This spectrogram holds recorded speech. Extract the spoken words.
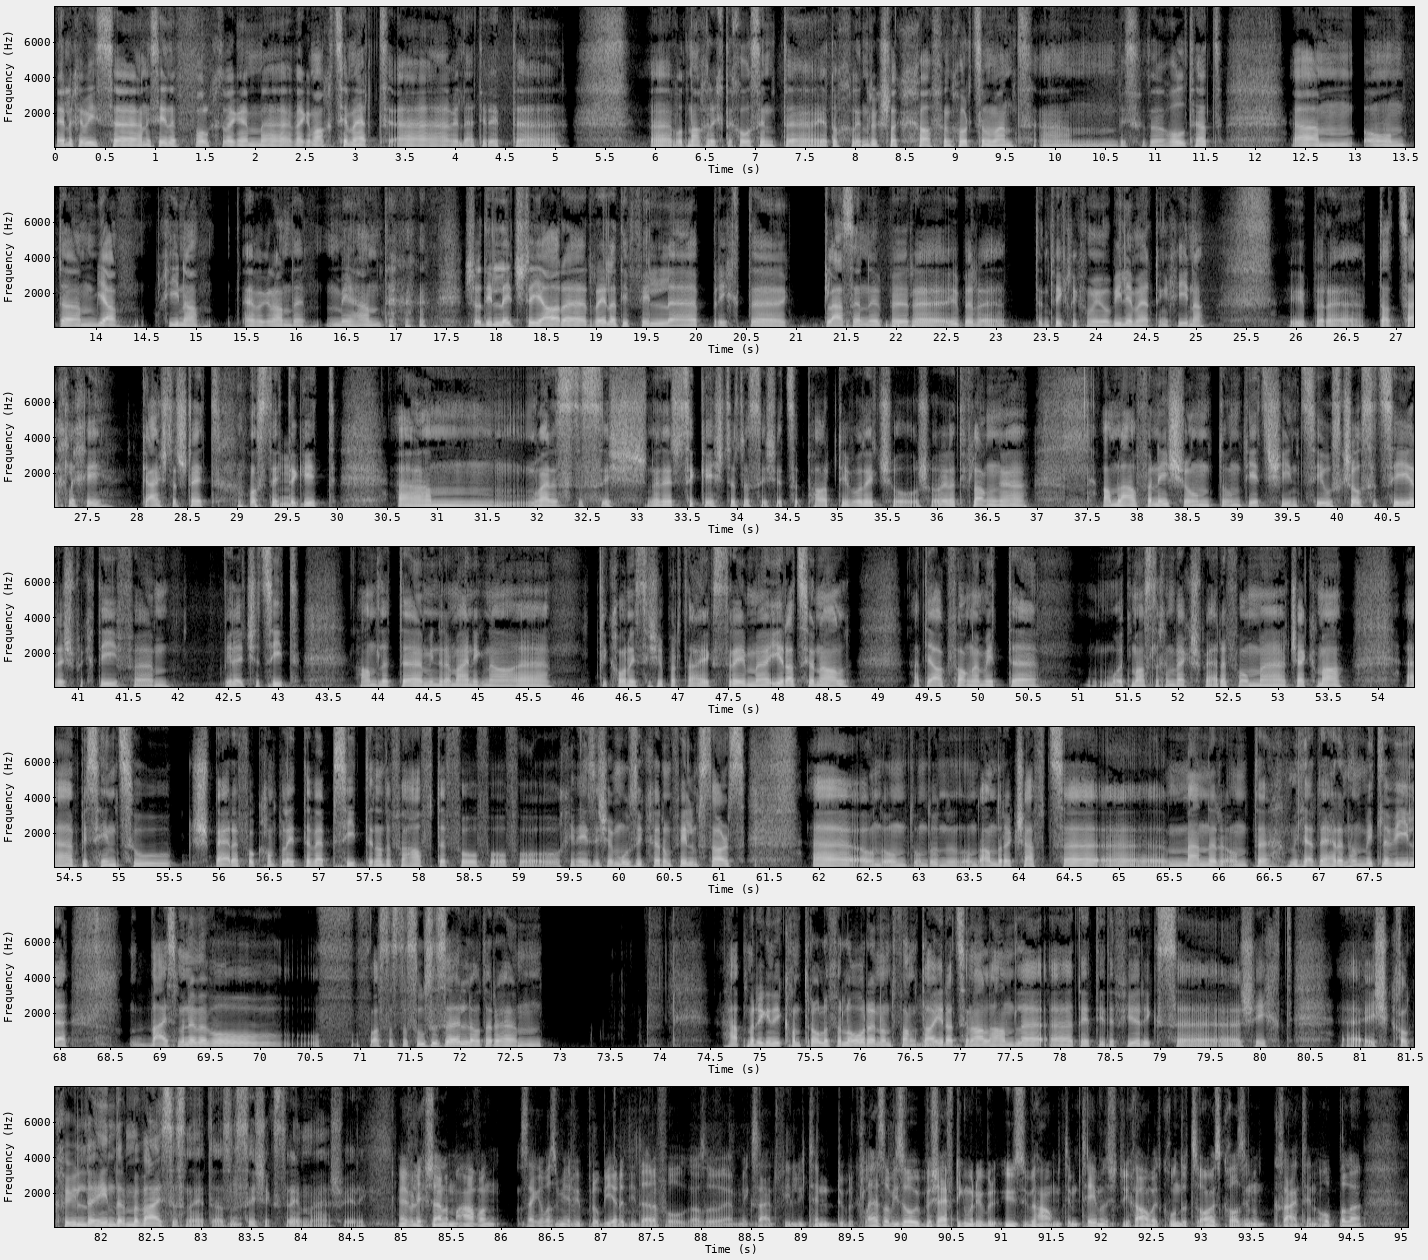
ehrlicherweise äh, habe ich es verfolgt wegen, äh, wegen dem Aktienmarkt, äh, weil er dort, äh, äh, wo die Nachrichten gekommen sind, äh, ja doch ein einen Rückschlag gehabt für einen kurzen Moment, ähm, bis er erholt hat. Ähm, und ähm, ja, China, Evergrande, wir haben schon die letzten Jahre relativ viele äh, Berichte gelesen über, äh, über äh, die Entwicklung vom Immobilienmarkt in China, über äh, tatsächliche Geisterstädte, was es dort mhm. gibt. Ähm, weil das, das ist nicht erst seit gestern, das ist jetzt eine Party, die dort schon, schon relativ lange am Laufen ist und, und jetzt scheint sie ausgeschossen zu sein, respektive ähm, in letzter Zeit handelt äh, meiner Meinung nach äh, die kommunistische Partei extrem äh, irrational. Hat ja angefangen mit äh, mutmaßlichem Wegsperren vom äh, Jack Ma äh, bis hin zu Sperren von kompletten Webseiten oder Verhaften von, von, von chinesischen Musikern und Filmstars äh, und, und, und, und, und anderen Geschäftsmänner äh, und äh, Milliardären. Und mittlerweile weiß man nicht mehr, wo auf, auf was das, das raus soll oder? Ähm, hat man irgendwie Kontrolle verloren und fängt an mhm. irrational handeln, äh, dort in der Führungsschicht. Äh, ist Kalkül dahinter, man weiß es nicht. Also mhm. es ist extrem äh, schwierig. Ja, vielleicht schnell am Anfang sagen, was wir heute probieren in dieser Folge. Also, äh, wie gesagt, viele Leute haben darüber gelesen. Wieso beschäftigen wir uns überhaupt mit dem Thema? Das ist natürlich auch, weil die Kunden zu uns gekommen sind und gesagt haben, hoppala,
